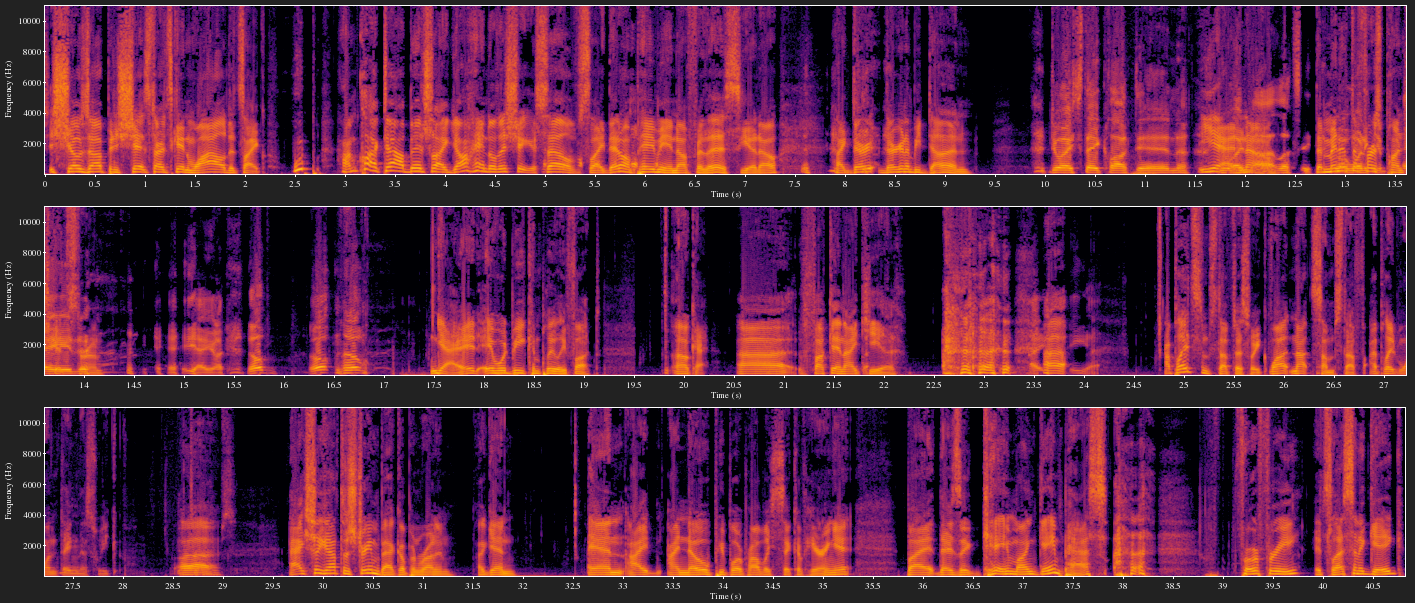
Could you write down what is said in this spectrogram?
shows up and shit starts getting wild, it's like, whoop, I'm clocked out, bitch. Like y'all handle this shit yourselves. Like they don't pay me enough for this, you know? Like they're they're gonna be done. Do I stay clocked in? Yeah, no. not? Let's see. The minute the first get punch paid? gets thrown. yeah, you're like, nope, oh, nope. Yeah, it, it would be completely fucked. Okay. Uh fucking IKEA. I, Uh. I played some stuff this week. Well, not some stuff. I played one thing this week. I actually got the stream back up and running again. And I I know people are probably sick of hearing it, but there's a game on Game Pass for free. It's less than a gig.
